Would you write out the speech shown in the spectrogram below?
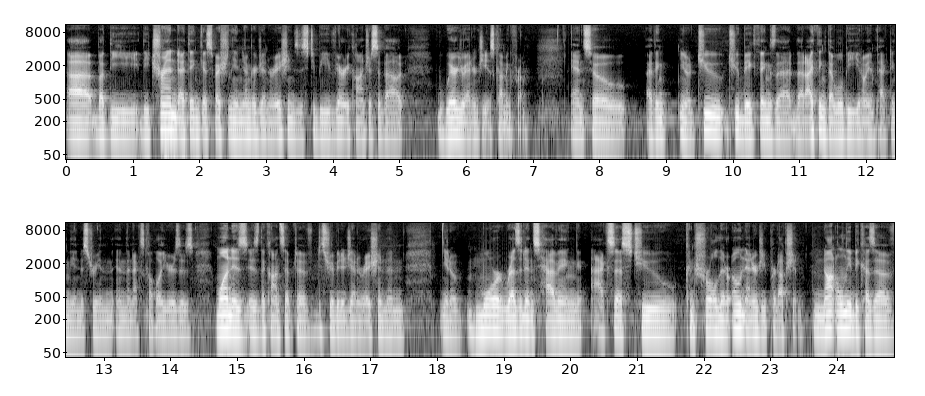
Uh, but the the trend, I think, especially in younger generations, is to be very conscious about where your energy is coming from. And so I think you know two two big things that that I think that will be you know impacting the industry in, in the next couple of years is one is is the concept of distributed generation and you know more residents having access to control their own energy production not only because of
